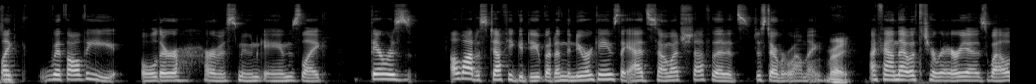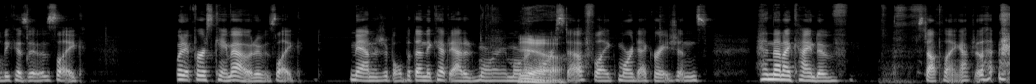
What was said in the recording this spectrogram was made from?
Like with all the older Harvest Moon games, like there was a lot of stuff you could do, but in the newer games, they add so much stuff that it's just overwhelming. Right. I found that with Terraria as well because it was like when it first came out, it was like manageable, but then they kept added more and more and more stuff, like more decorations. And then I kind of stopped playing after that.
